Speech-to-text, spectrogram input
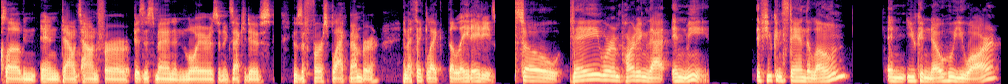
club in, in downtown for businessmen and lawyers and executives. He was the first black member, and I think like the late 80s. So they were imparting that in me. If you can stand alone and you can know who you are,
